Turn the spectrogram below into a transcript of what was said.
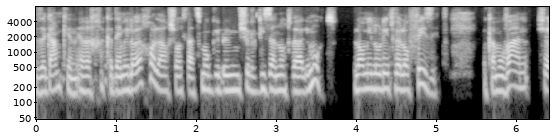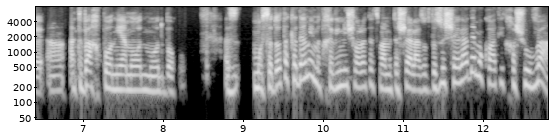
וזה גם כן ערך אקדמי, לא יכול להרשות לעצמו גילויים של גזענות ואלימות, לא מילולית ולא פיזית. וכמובן שהטווח פה נהיה מאוד מאוד ברור. אז מוסדות אקדמיים מתחילים לשאול את עצמם את השאלה הזאת, וזו שאלה דמוקרטית חשובה.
